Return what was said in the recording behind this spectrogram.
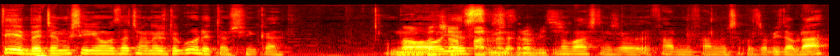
Ty, będziemy musieli ją zaciągnąć do góry, tą świnkę. No, bo trzeba farmę że, zrobić. No właśnie, że farmę, farmę trzeba zrobić, dobra.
